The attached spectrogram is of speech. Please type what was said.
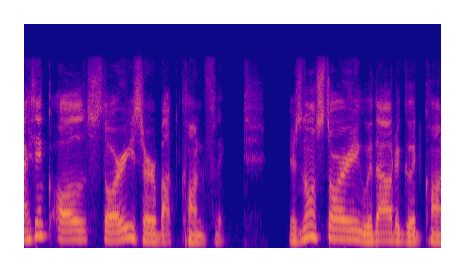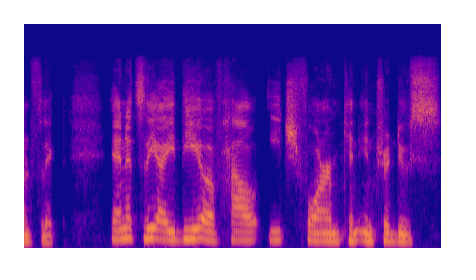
I think all stories are about conflict. There's no story without a good conflict. And it's the idea of how each form can introduce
